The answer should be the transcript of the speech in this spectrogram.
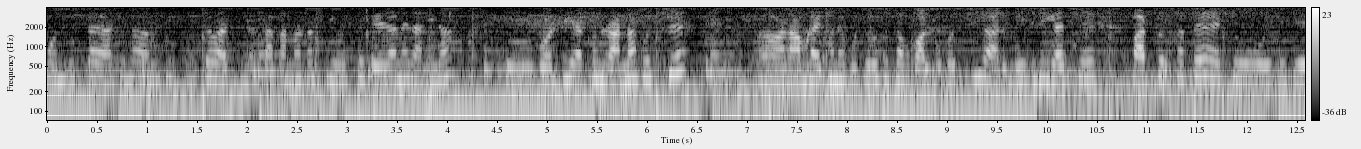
কোন দিকটায় আছে না আমি ঠিক বুঝতে পারছি না। তাকানোটা কী হচ্ছে কে জানে জানি না। তো বর্দি এখন রান্না করছে, আর আমরা এখানে বসে বসে সব গল্প করছি, আর মেজরি গেছে পার্থর সাথে, একটু ওইদিকে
